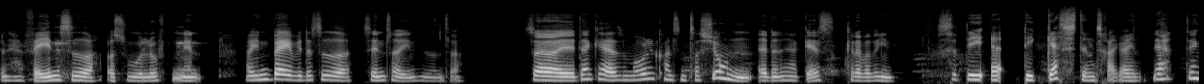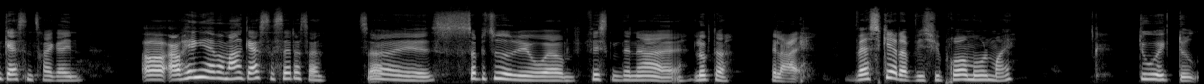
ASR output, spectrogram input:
den her fane sidder og suger luften ind. Og inde bagved, der sidder sensorenheden så. Så øh, den kan altså måle koncentrationen af den her gas, kadaverin. Så det er, det er gas, den trækker ind? Ja, det er en gas, den trækker ind. Og afhængig af, hvor meget gas, der sætter sig, så, øh, så betyder det jo, at fisken den er, øh, lugter eller ej. Hvad sker der, hvis vi prøver at måle mig? Du er ikke død,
